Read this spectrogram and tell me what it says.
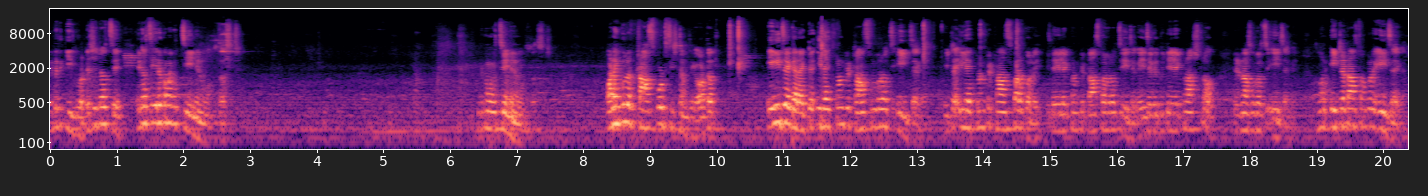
এটাতে কি ঘটে? সেটা হচ্ছে, এটা হচ্ছে এরকম একটা চেইনের মতো জাস্ট এরকম চেইনের জাস্ট অনেকগুলো ট্রান্সপোর্ট সিস্টেম থেকে, অর্থাৎ এই জায়গার একটা ইলেকট্রনকে ট্রান্সফার করা হচ্ছে এই জায়গায়। এটা ইলেকট্রনকে ট্রান্সফার করে, এটা ইলেকট্রনকে ট্রান্সফার করা হচ্ছে এই জায়গায়। এই জায়গায় দুটো ইলেকট্রন আসলো, এটা ট্রান্সফার করা হচ্ছে এই জায়গায়। তখন এটা ট্রান্সফার করে এই জায়গায়,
